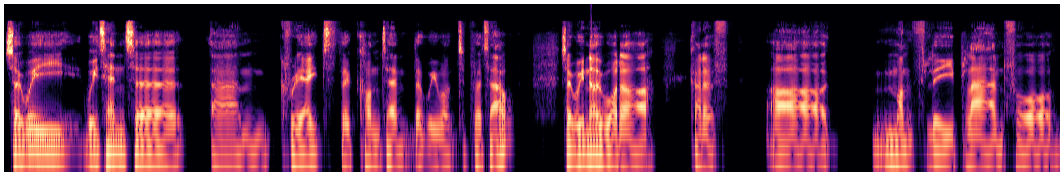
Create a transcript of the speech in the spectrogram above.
So we we tend to um, create the content that we want to put out. So we know what our kind of our monthly plan for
